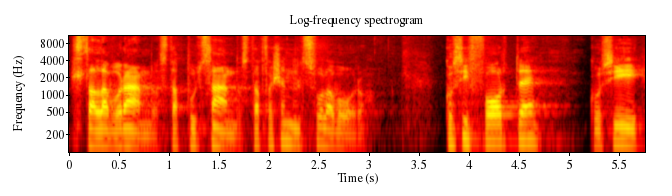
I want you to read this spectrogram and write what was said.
Sta lavorando, sta pulsando, sta facendo il suo lavoro. Così forte, così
